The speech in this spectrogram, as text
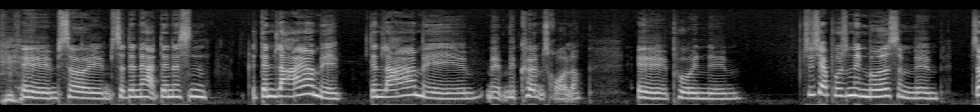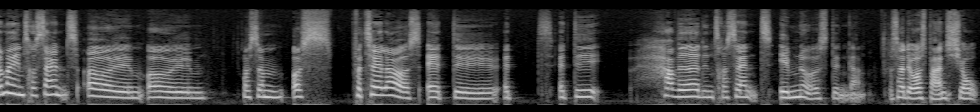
øh, så øh, så den, her, den er sådan, den leger med, den leger med, med, med kønsroller øh, på en, øh, synes jeg, på sådan en måde, som, øh, som er interessant, og, øh, og, øh, og som også fortæller os, at, øh, at, at det har været et interessant emne også dengang. Og så er det også bare en sjov,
